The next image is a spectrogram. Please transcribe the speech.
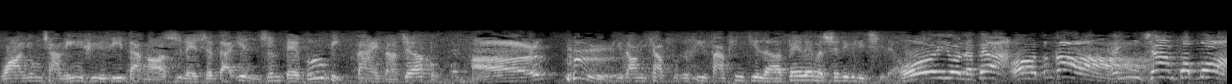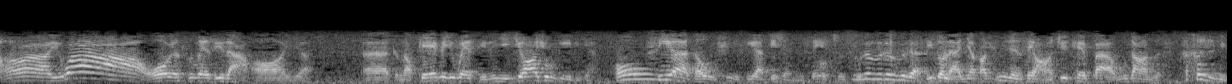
黄永强连续三打二十来十打，应声在不必带上之后，啊，你当你想负责谁上拼劲了，本来嘛十那个力气了。哦哟，老板。啊，哦，东哥，人强伯伯，啊，有啊，我有四位队长，哎呀，呃，跟到改个一位队长，你家兄弟的呀，哦。谁啊都许谁啊的人才之是。的，是的，是的，你到来你要讲许人才杭州开办武当时，可可是你。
